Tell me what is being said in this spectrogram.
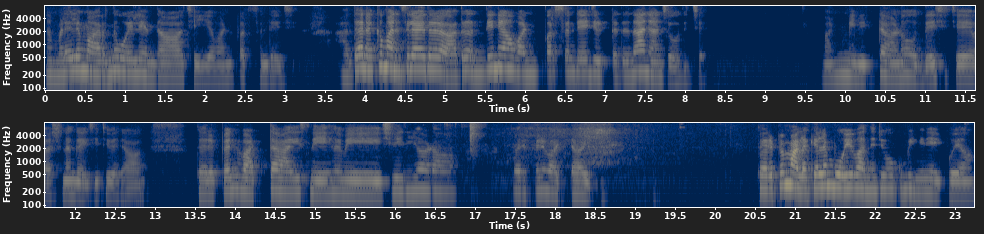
നമ്മളെല്ലാം മറന്നുപോയില്ലേ എന്താ ചെയ്യ വൺ പെർസെന്റേജ് അത് എനക്ക് മനസ്സിലായത് അത് എന്തിനാ വൺ പെർസെന്റേജ് ഇട്ടത് എന്നാ ഞാൻ ചോദിച്ചത് വൺ മിനിറ്റ് ആണോ ഉദ്ദേശിച്ചേ ഭക്ഷണം കഴിച്ചിട്ട് വരാം തെരപ്പൻ വട്ടായി സ്നേഹമേ. ശരിയാടാ. തെരപ്പന് വട്ടായി. തെരപ്പൻ മലക്കെല്ലാം പോയി വന്നിട്ട് നോക്കുമ്പോ ഇങ്ങനെ ആയിപ്പോയാ.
